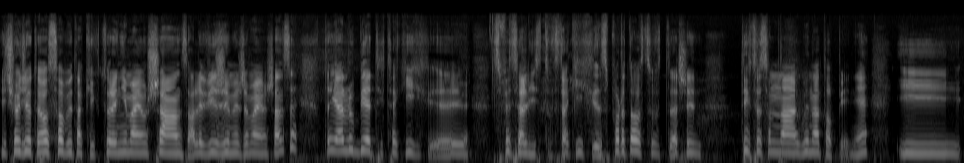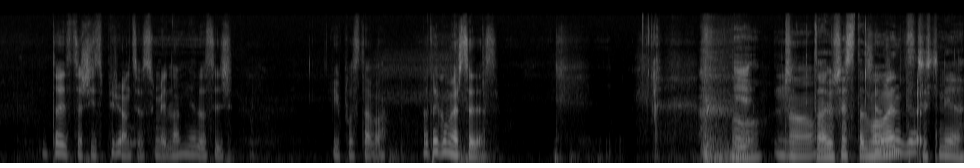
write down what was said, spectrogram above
jeśli chodzi o te osoby takie, które nie mają szans, ale wierzymy, że mają szansę, to ja lubię tych takich y, specjalistów, takich sportowców, to znaczy tych, co są na, jakby na topie, nie? I to jest też inspirujące w sumie dla mnie dosyć ich postawa. Dlatego Mercedes. No. I- Czy no. To już jest ten moment, czy nie?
